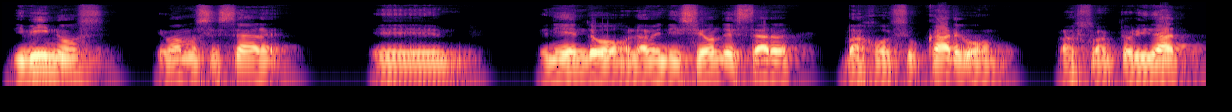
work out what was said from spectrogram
divinos que vamos a estar eh, teniendo la bendición de estar bajo su cargo, bajo su autoridad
